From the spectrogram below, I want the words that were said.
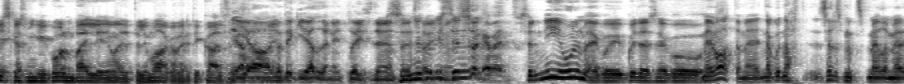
viskas mingi kolm palli niimoodi, et oli maaga vertikaalselt. ja ta tegi jälle neid play'sid nagu see on nii ulme, kui, kuidas nagu me vaatame nagu noh, selles mõttes me oleme,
